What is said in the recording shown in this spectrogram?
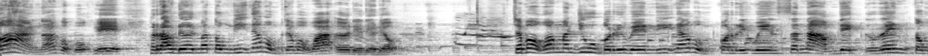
บ้างนะผมโอเค เราเดินมาตรงนี้นะผมจะบอกว่าเออเดี๋ยวเดี๋ยวเดี๋ยว จะบอกว่ามันอยู่บริเวณนี้นะครับผมบริเวณสนามเด็กเล่นตรง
